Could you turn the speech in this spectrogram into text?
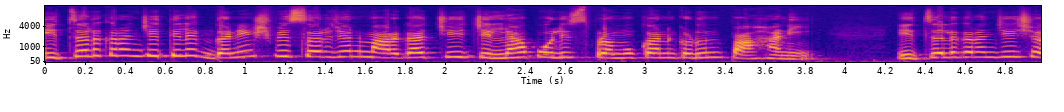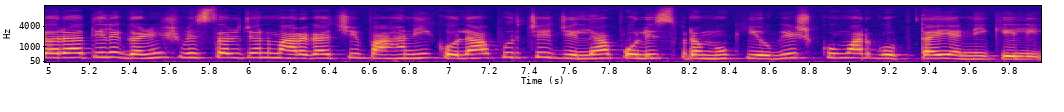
इचलकरंजीतील गणेश विसर्जन मार्गाची जिल्हा पोलीस प्रमुखांकडून पाहणी. इचलकरंजी शहरातील गणेश विसर्जन मार्गाची पाहणी कोल्हापूरचे जिल्हा पोलीस प्रमुख योगेश कुमार गुप्ता यांनी केली.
